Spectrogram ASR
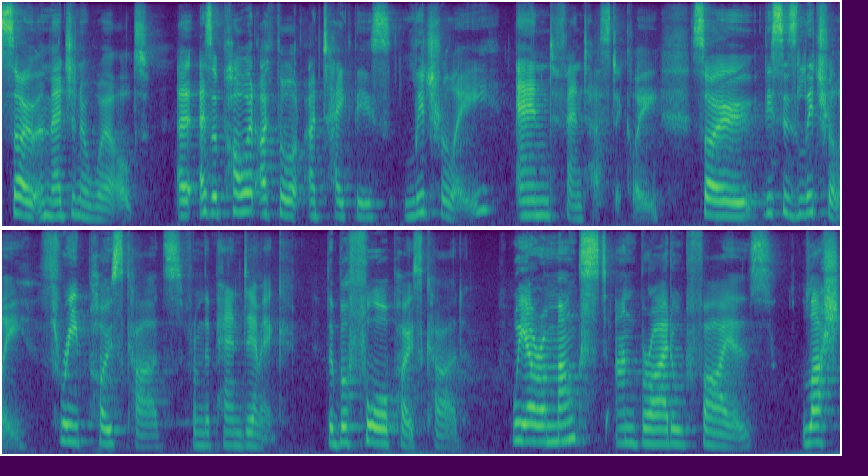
So imagine a world. As a poet, I thought I'd take this literally and fantastically. So this is literally three postcards from the pandemic. The before postcard. We are amongst unbridled fires, lush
